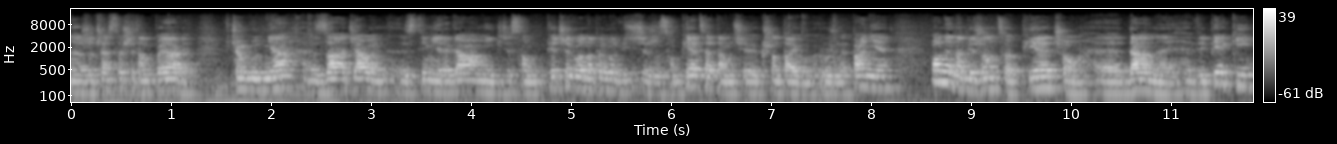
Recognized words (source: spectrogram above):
e, że często się tam pojawia. W ciągu dnia za działem z tymi regałami, gdzie są pieczywo, na pewno widzicie, że są piece, tam się krzątają różne panie. One na bieżąco pieczą e, dane wypieki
